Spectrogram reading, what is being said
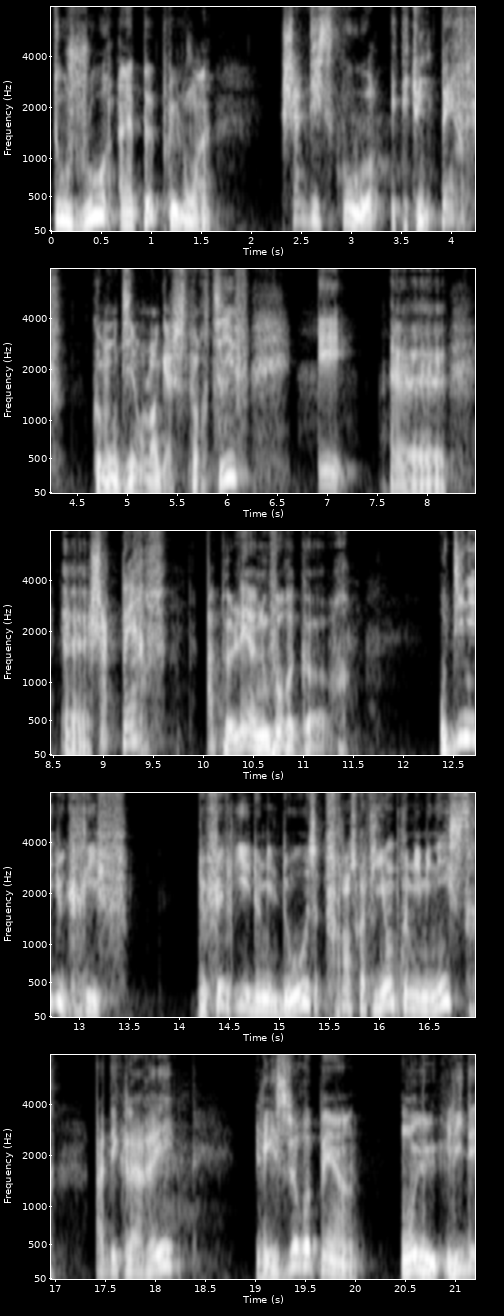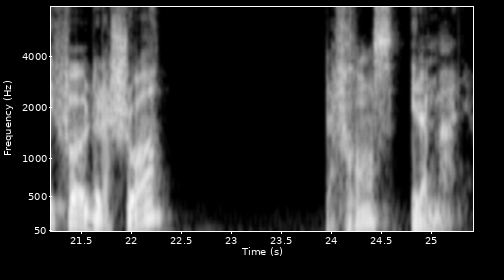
toujours un peu plus loin. Chaque discours était une perf, comme on dit en langage sportif, et euh, euh, chaque perf appelait un nouveau record. Au dîner du CRIF de février 2012, François Fillon, Premier ministre, a déclaré Les Européens ont eu l'idée folle de la Shoah, la France et l'Allemagne.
